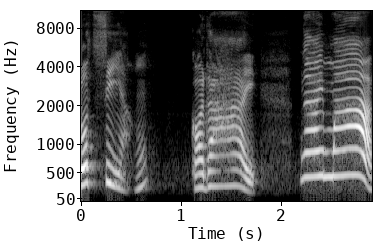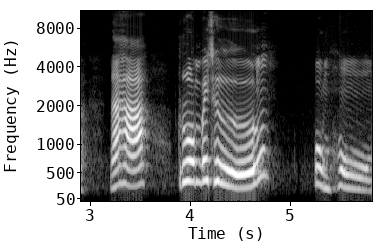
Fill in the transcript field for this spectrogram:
ลดเสียงก็ได้ ง่ายมากนะคะ รวมไปถึงปุ่มโฮม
